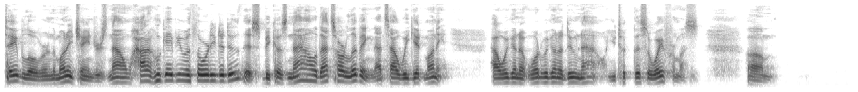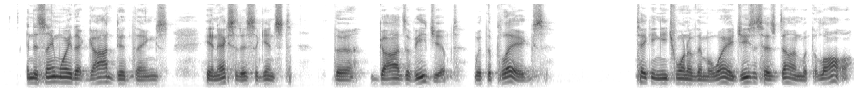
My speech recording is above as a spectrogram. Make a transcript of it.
table over and the money changers, now how, who gave you authority to do this? Because now that's our living. That's how we get money. How are we gonna, what are we gonna do now? You took this away from us. Um, in the same way that God did things in Exodus against the gods of Egypt with the plagues, taking each one of them away, Jesus has done with the law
